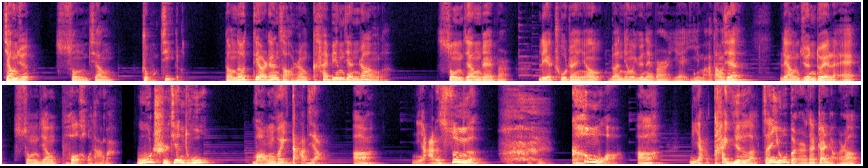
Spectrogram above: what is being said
将军宋江中计了。等到第二天早上开兵见仗了，宋江这边列出阵营，栾廷玉那边也一马当先，两军对垒，宋江破口大骂：“无耻奸徒，枉为大将啊！你丫的孙子，坑我啊！你丫太阴了，咱有本事在战场上。”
